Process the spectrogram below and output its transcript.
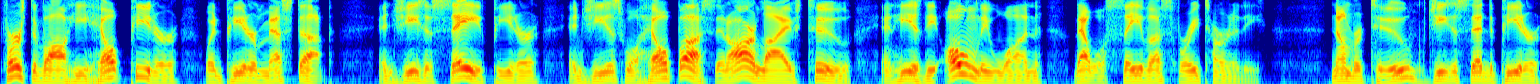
First of all, he helped Peter when Peter messed up, and Jesus saved Peter, and Jesus will help us in our lives too, and he is the only one that will save us for eternity. Number two, Jesus said to Peter,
